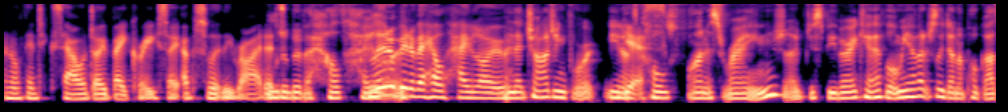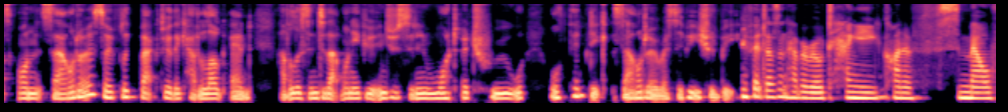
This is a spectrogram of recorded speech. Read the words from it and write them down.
an authentic sourdough bakery. So absolutely right. It's a little bit of a health halo. A little bit of a health halo. And they're charging for it. You know, yes. it's Coles finest range. I'd just be very careful. And we have actually done a podcast on sourdough. So flick back through the catalogue and have a listen to that one if you're interested in what a true authentic sourdough recipe should be. If it doesn't have a real tangy kind of smell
